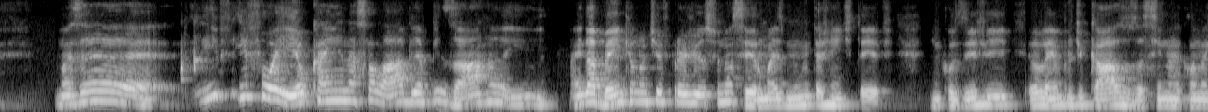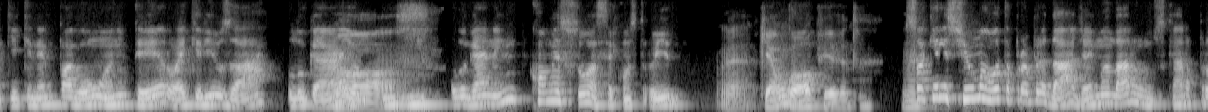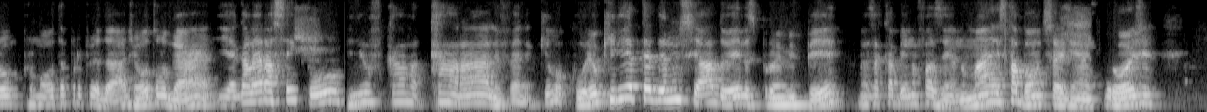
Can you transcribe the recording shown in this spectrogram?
Mas é. E, e foi, eu caí nessa lábia bizarra e ainda bem que eu não tive prejuízo financeiro, mas muita gente teve. Inclusive, eu lembro de casos assim no Reclame Aqui que nego pagou um ano inteiro, aí queria usar o lugar, eu, o lugar nem começou a ser construído. É, que é um golpe, Vitor. Né? Só que eles tinham uma outra propriedade, aí mandaram os caras para uma outra propriedade, em outro lugar, e a galera aceitou. E eu ficava, caralho, velho, que loucura. Eu queria ter denunciado eles pro MP, mas acabei não fazendo. Mas tá bom de sardinha por hoje.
